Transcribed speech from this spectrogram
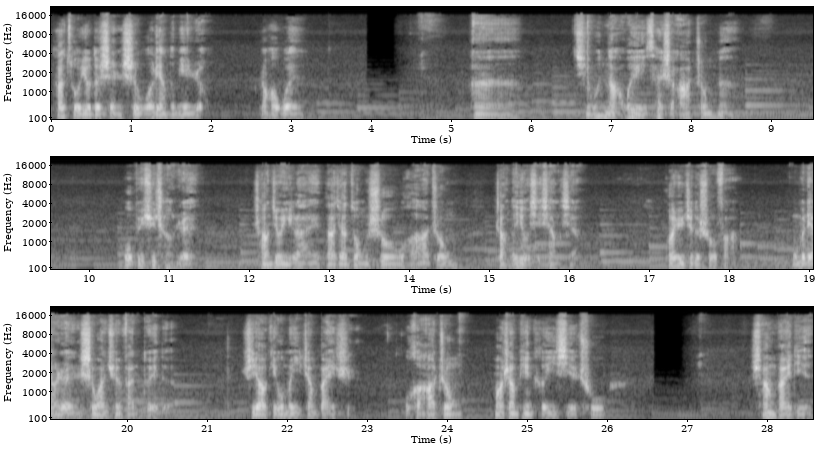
他左右的审视我俩的面容，然后问。嗯，请问哪位才是阿忠呢？我必须承认，长久以来，大家总说我和阿忠长得有些相像。关于这个说法，我们两人是完全反对的。只要给我们一张白纸，我和阿忠马上便可以写出上百点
